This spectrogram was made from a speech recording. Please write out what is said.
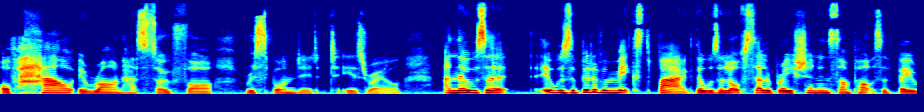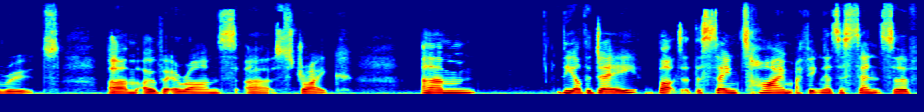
of how Iran has so far responded to Israel, and there was a it was a bit of a mixed bag. There was a lot of celebration in some parts of Beirut um, over Iran's uh, strike. Um, the other day, but at the same time, I think there's a sense of,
